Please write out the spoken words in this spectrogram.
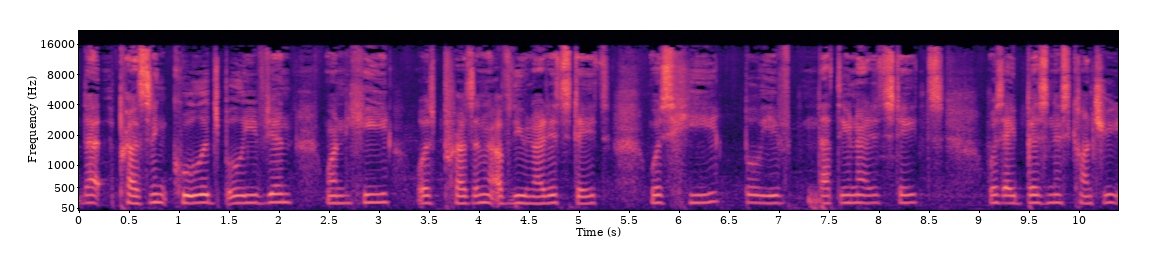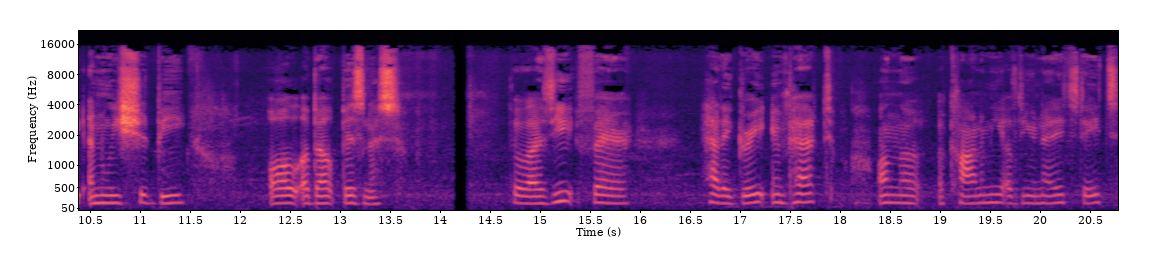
that President Coolidge believed in when he was President of the United States was he believed that the United States was a business country and we should be all about business. The laissez faire had a great impact on the economy of the United States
